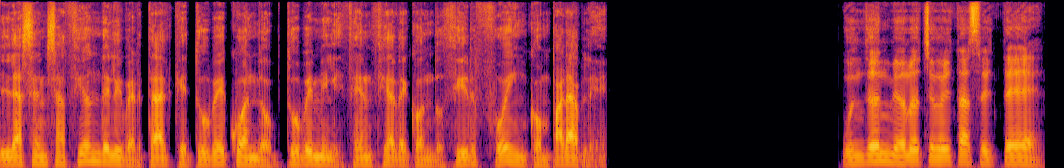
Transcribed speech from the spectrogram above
La sensación de libertad que tuve cuando obtuve mi licencia de conducir fue incomparable. 운전 면허증을 땄을 때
